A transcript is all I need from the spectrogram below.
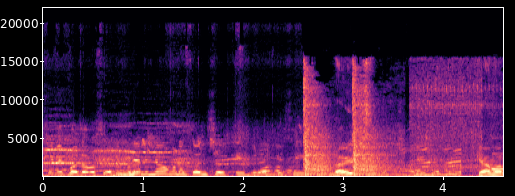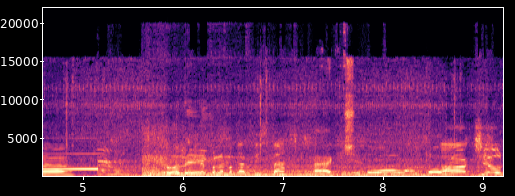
Sige po, labas ka. Hindi na rin ako nag-consult kay Brad kasi Lights, camera, rolling, pala mag-artista. action. Action!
